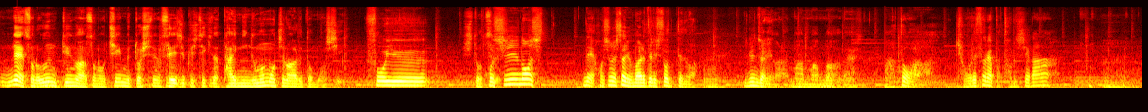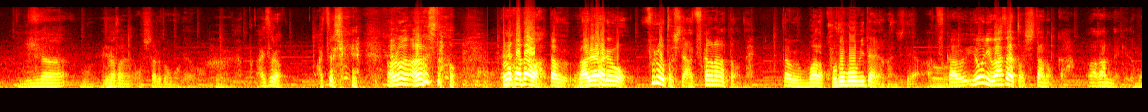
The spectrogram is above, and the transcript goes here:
ねその運っていうのはそのチームとしての成熟してきたタイミングももちろんあると思うしそういう一つ。星のし、ね、星の下に生まれてる人っていうのはうん。いるんじゃないかなってまあまあまあね。あとは強烈なやっぱトルシエかな、みんなもう皆さんおっしゃると思うけど、やっぱあいつらあいつらじゃない あのあの人あの方は多分我々をプロとして扱わなかったもんね。多分まだ子供みたいな感じで扱うようにわざとしたのかわかんないけども。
